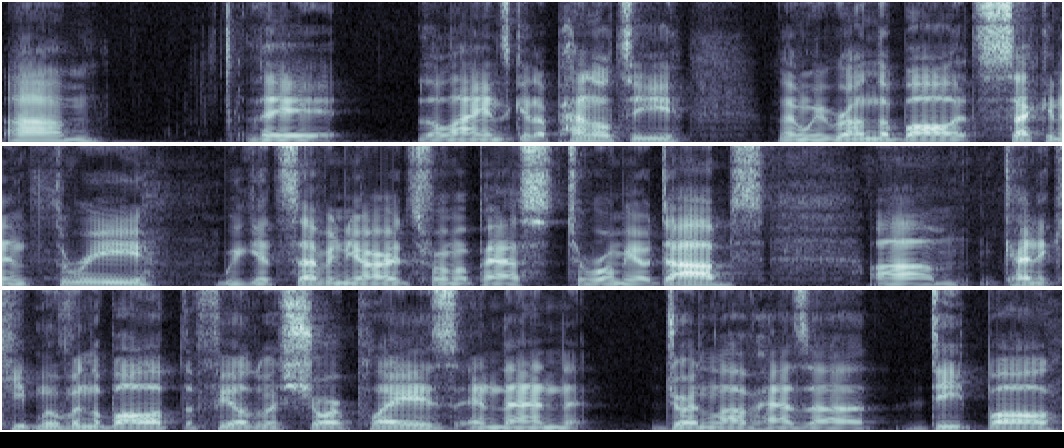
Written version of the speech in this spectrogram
Um, they the Lions get a penalty. Then we run the ball. It's second and three. We get seven yards from a pass to Romeo Doubs. Um, kind of keep moving the ball up the field with short plays, and then Jordan Love has a deep ball,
